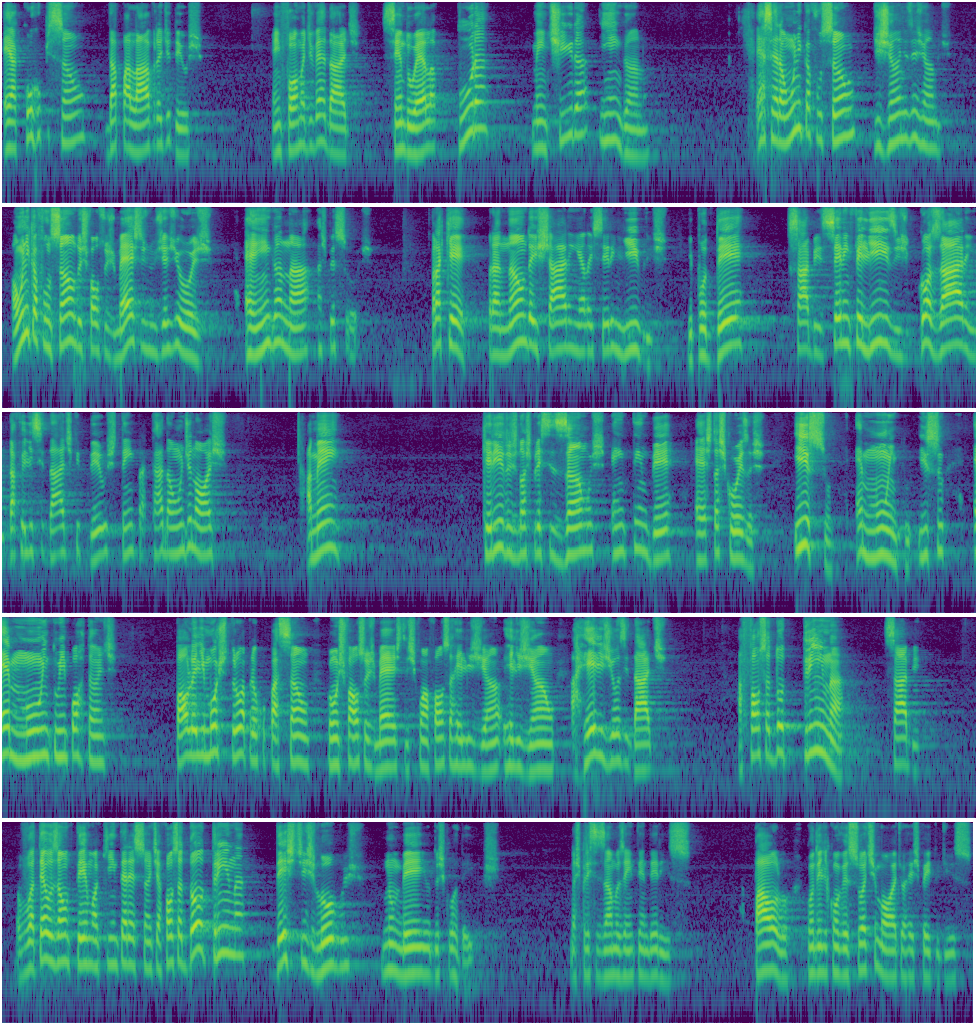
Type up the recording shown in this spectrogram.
é a corrupção da palavra de Deus, em forma de verdade, sendo ela pura mentira e engano. Essa era a única função de Janes e Jambes. A única função dos falsos mestres nos dias de hoje é enganar as pessoas. Para quê? Para não deixarem elas serem livres e poder, sabe, serem felizes, gozarem da felicidade que Deus tem para cada um de nós. Amém? Queridos, nós precisamos entender estas coisas. Isso é muito, isso é muito importante. Paulo ele mostrou a preocupação com os falsos mestres, com a falsa religião, religião a religiosidade, a falsa doutrina, sabe? Eu vou até usar um termo aqui interessante, a falsa doutrina destes lobos no meio dos cordeiros. Nós precisamos entender isso. Paulo, quando ele conversou a Timóteo a respeito disso,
